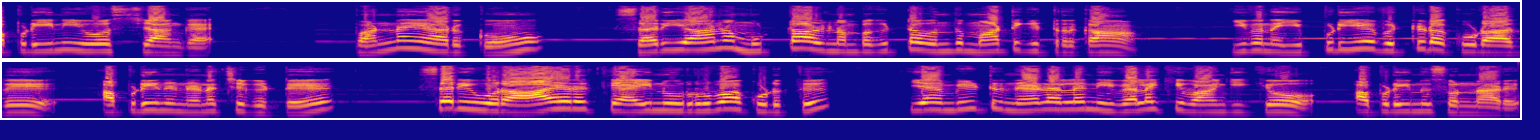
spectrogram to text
அப்படின்னு யோசிச்சாங்க. பண்ணையாருக்கும் சரியான முட்டாள் நம்ம கிட்ட வந்து மாட்டிக்கிட்டு இருக்கான் இவனை இப்படியே விட்டுடக்கூடாது அப்படின்னு நினச்சிக்கிட்டு சரி ஒரு ஆயிரத்தி ஐநூறு கொடுத்து என் வீட்டு நிழலை நீ விலைக்கு வாங்கிக்கோ அப்படின்னு சொன்னாரு.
